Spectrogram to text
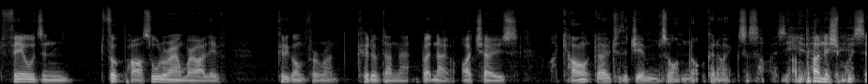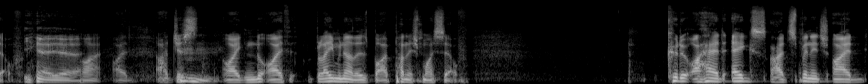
fields and footpaths all around where I live. Could have gone for a run. Could have done that, but no. I chose. I can't go to the gym, so I'm not going to exercise. I punish myself. Yeah, yeah. I, I, I just, hmm. I, igno- I blaming others, but I punish myself. Could have, I had eggs, I had spinach, I had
